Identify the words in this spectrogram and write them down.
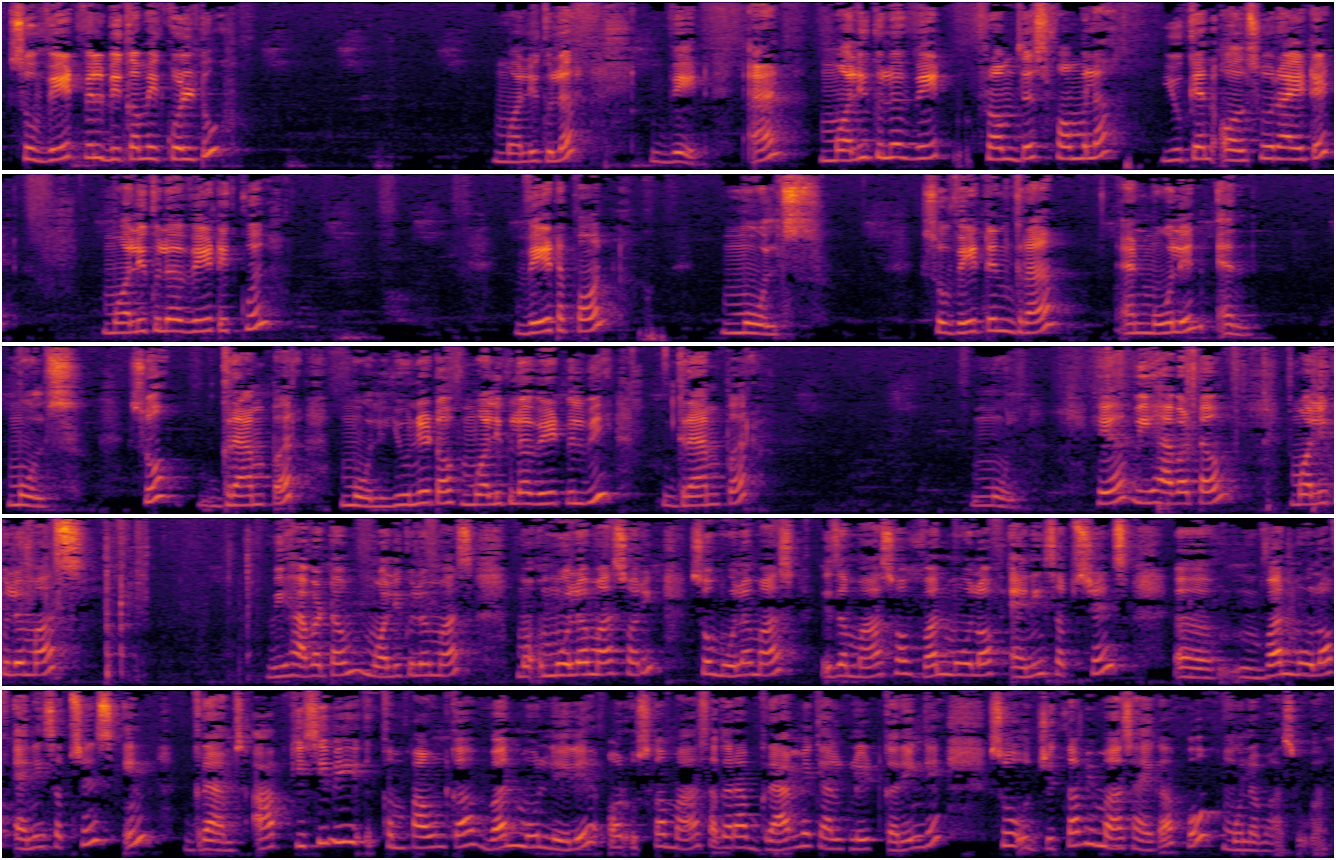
So weight will become equal to molecular weight. And molecular weight from this formula you can also write it. Molecular weight equal weight upon moles. So weight in gram and mole in n. Moles so gram per mole unit of molecular weight will be gram per mole here we have a term molecular mass we have a term molecular mass molar mass sorry so molar mass is a mass of one mole of any substance one mole of any substance in grams आप किसी भी compound का one mole ले लें और उसका मास अगर आप ग्राम में कैलकुलेट करेंगे सो so जितना भी मास आएगा वो मोलर मास होगा।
